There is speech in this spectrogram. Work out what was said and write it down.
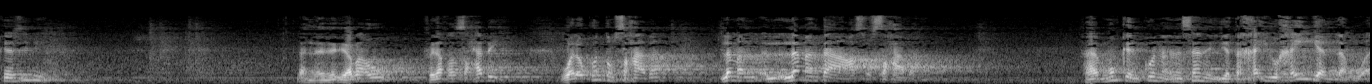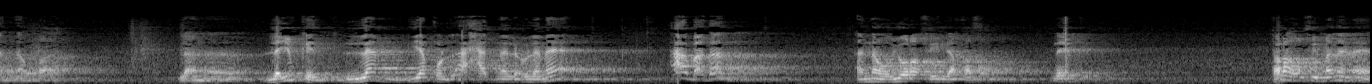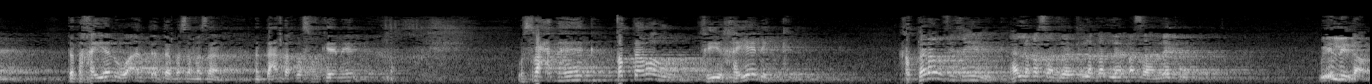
كاذبين. لأن يراه في اليقظة الصحابي. ولو كنتم صحابة لما لما انتهى عصر الصحابة. فممكن يكون الإنسان يتخيل يخيل له أنه رأى؟ لأن لا يمكن لم يقل أحد من العلماء أبدا أنه يرى في اليقظة لا يمكن. تراه في المنام إيه؟ تتخيله وأنت أنت مثلا مثلا أنت عندك وصف كامل وسرحت هيك قد تراه في خيالك. قد تراه في خيالك. هلأ مثلا إذا قلت لك هلأ مثلا لك ويقول لي لا.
